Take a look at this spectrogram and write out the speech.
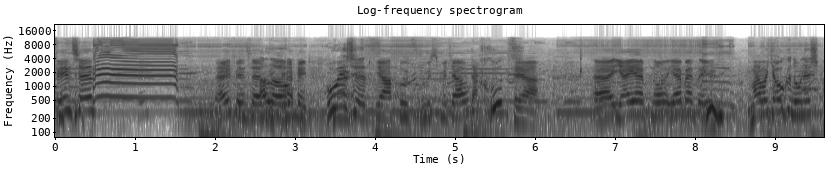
Vincent! Hey Vincent. Hallo. Hey. Hoe is het? Ja, goed. Hoe is het met jou? Ja, goed. Ja. Eh, jij, hebt nog, jij bent een... Maar wat je ook kan doen is...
